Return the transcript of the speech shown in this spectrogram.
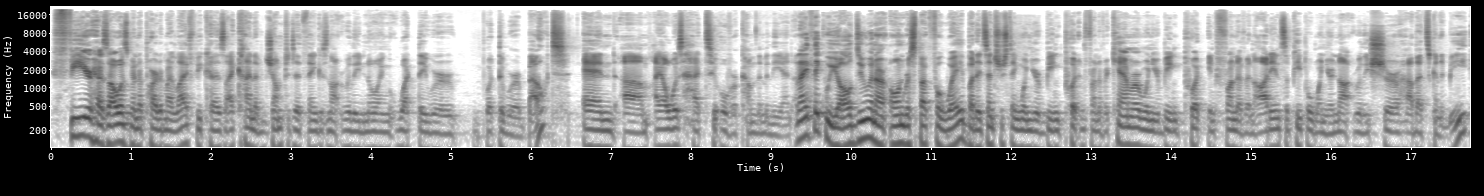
fear has always been a part of my life because I kind of jumped into things not really knowing what they were, what they were about, and um, I always had to overcome them in the end. And I think we all do in our own respectful way. But it's interesting when you're being put in front of a camera, when you're being put in front of an audience of people, when you're not really sure how that's going to be.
